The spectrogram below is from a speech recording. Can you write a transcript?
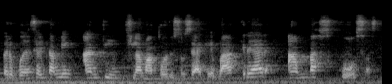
pero pueden ser también antiinflamatorios, o sea que va a crear ambas cosas.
